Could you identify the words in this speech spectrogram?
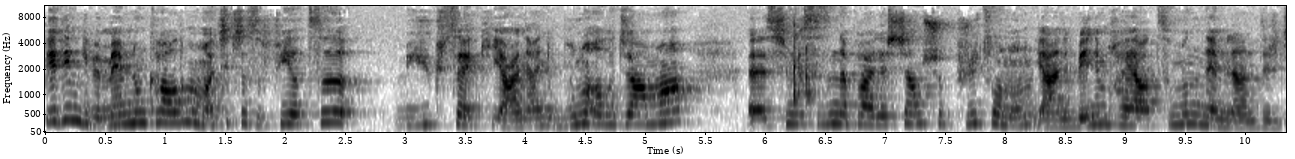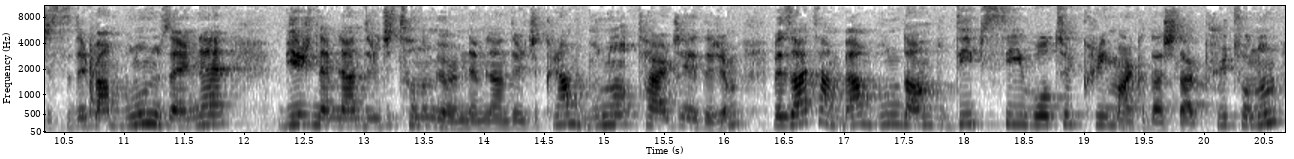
dediğim gibi memnun kaldım ama açıkçası fiyatı yüksek. Yani hani bunu alacağıma e, şimdi sizinle paylaşacağım şu Pruto'nun yani benim hayatımın nemlendiricisidir. Ben bunun üzerine bir nemlendirici tanımıyorum nemlendirici krem. Bunu tercih ederim. Ve zaten ben bundan bu Deep Sea Water Cream arkadaşlar Pruto'nun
